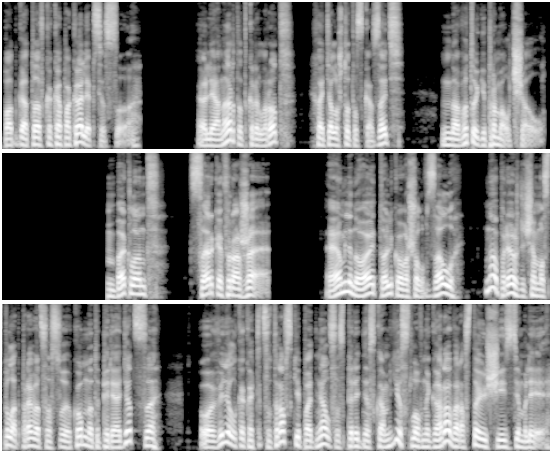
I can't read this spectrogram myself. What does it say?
Подготовка к апокалипсису». Леонард открыл рот, хотел что-то сказать, но в итоге промолчал. Бэкленд, церковь урожая. Эмлин Уайт только вошел в зал, но прежде чем успел отправиться в свою комнату переодеться, увидел, как отец Утравский поднялся с передней скамьи, словно гора, вырастающая из земли.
